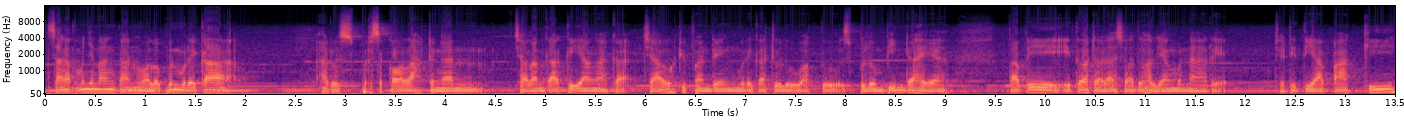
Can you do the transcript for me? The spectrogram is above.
sangat menyenangkan walaupun mereka harus bersekolah dengan jalan kaki yang agak jauh dibanding mereka dulu waktu sebelum pindah ya. Tapi itu adalah suatu hal yang menarik. Jadi tiap pagi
